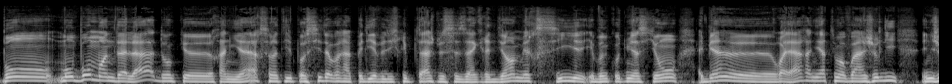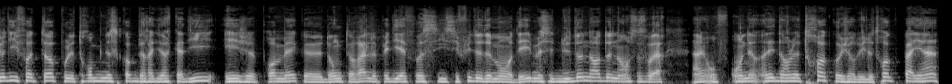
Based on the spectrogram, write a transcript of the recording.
bon, mon bon mandala, donc euh, Ragnard, serait-il possible d'avoir un PDF de décryptage de ces ingrédients? Merci et bonne continuation. Eh bien, euh, voilà, Ragnard, tu m'envoies un une jolie photo pour le trombinoscope de Radio Arcadie et je promets que donc tu auras le PDF aussi. Il suffit de demander, mais c'est du donnant-donnant ce soir. Hein, on, on, est, on, est, dans le troc aujourd'hui, le troc païen,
